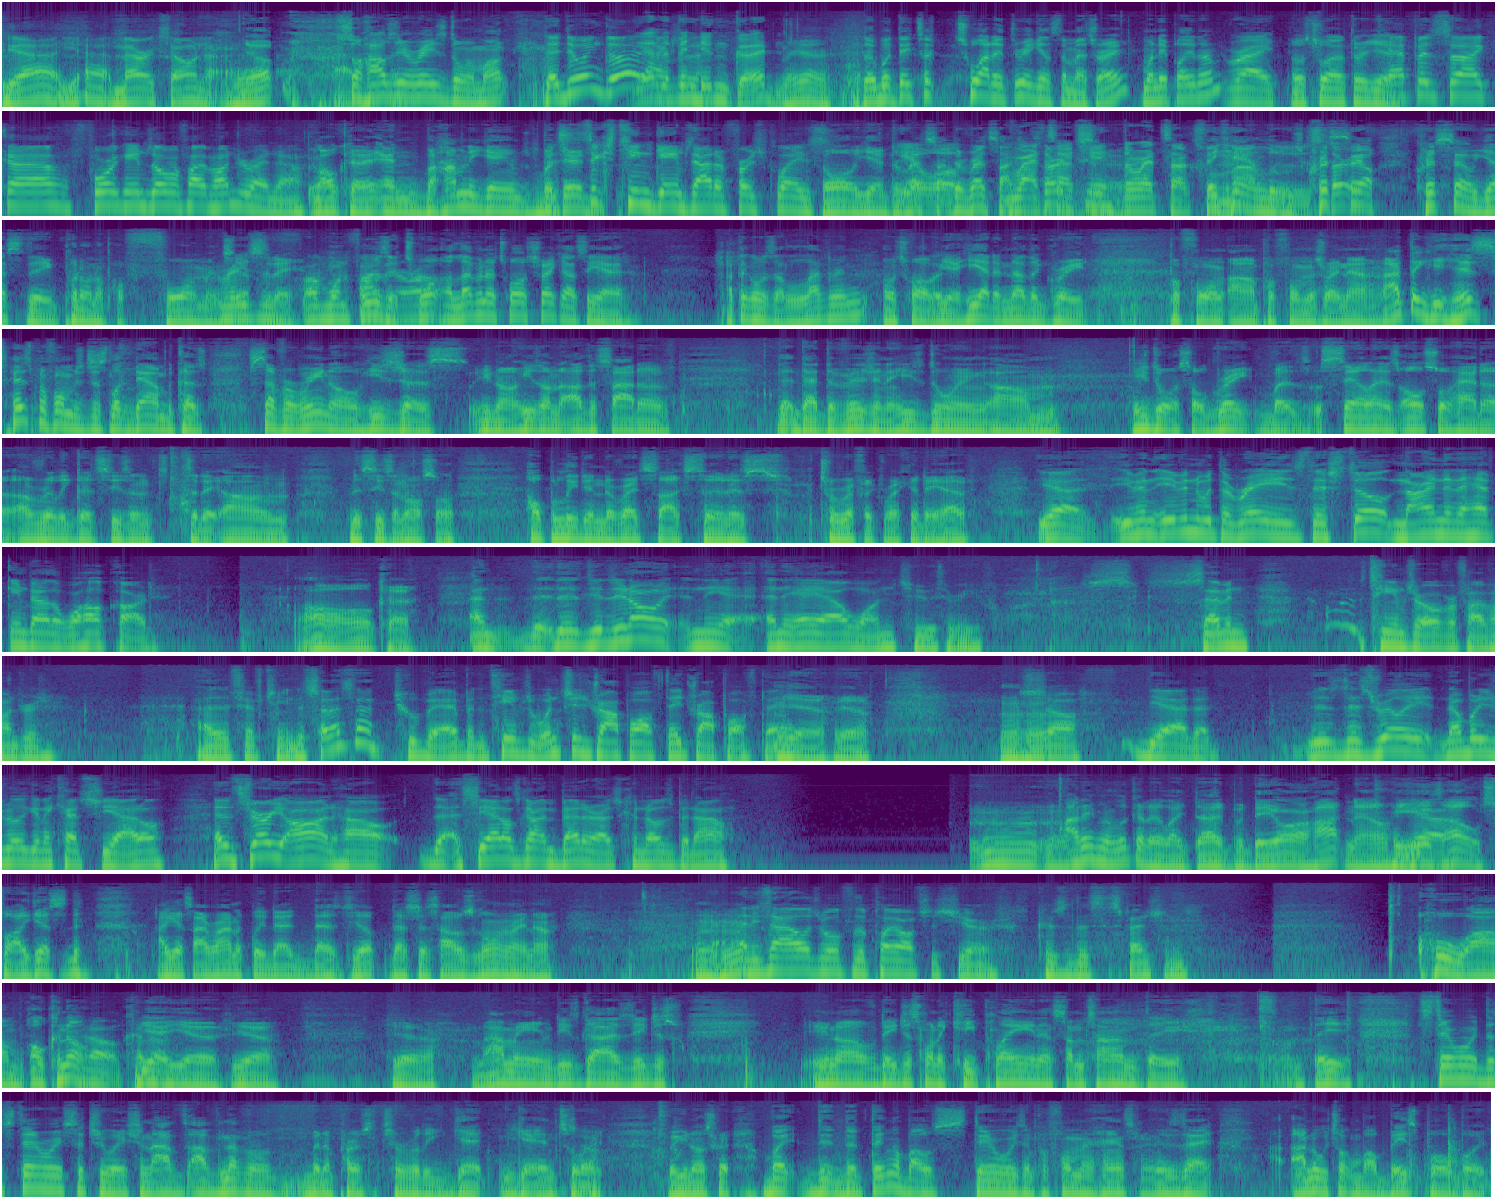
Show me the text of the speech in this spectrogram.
Yeah, yeah. Merrick's own. uh, yep. So how's your Rays doing, Mark? They're doing good. Yeah, they've been doing good. Yeah. They, but they took two out of three against the Mets, right? When they played them? right. It was two out of three, yeah. Tampa's like uh, four games over 500 right now. Okay, and but how many games? But They're they're 16 games out of first place. Oh yeah, the Yeah, Red Sox. well, The Red Sox. Red Sox. 13. The Red Sox. They will can't not lose. Chris Thir- Sale. Chris Sale yesterday put on a performance Rays have- yesterday. have won What was it? 12, 11 or twelve strikeouts he had. I think it was eleven or twelve. Yeah, he had another great perform uh, performance right now. I think he, his his performance just looked down because Severino. He's just you know he's on the other side of th- that division and he's doing um he's doing so great. But Sale has also had a, a really good season today um this season also. Help leading the Red Sox to this terrific record they have. Yeah, even even with the Rays, they're still nine and a half games out of the wild card. Oh, okay. And th th th- you know in the in the AL one, two, three, four, six, seven teams are over 500 out of 15. So that's not too bad. But the teams once you drop off, they drop off bad. Yeah, yeah. Mhm. So yeah, that there's, there's really nobody's really going to catch Seattle, and it's very odd how that Seattle's gotten better as Cano's been out. Mm, I didn't even look at it like that, but they are hot now. He is Yeah. out, so I guess, I guess, ironically, that that's yep, that's just how it's going right now. And he's not eligible for the playoffs this year because of the suspension. Who? Um. Oh, Cano. Cano, Cano. Yeah, yeah, yeah, yeah. I mean, these guys, they just, you know, they just want to keep playing, and sometimes they, they, steroid, the steroid situation. I've I've never been a person to really get get into it, but you know, it's great. But the the thing about steroids and performance enhancement is that I know we're talking about baseball, but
